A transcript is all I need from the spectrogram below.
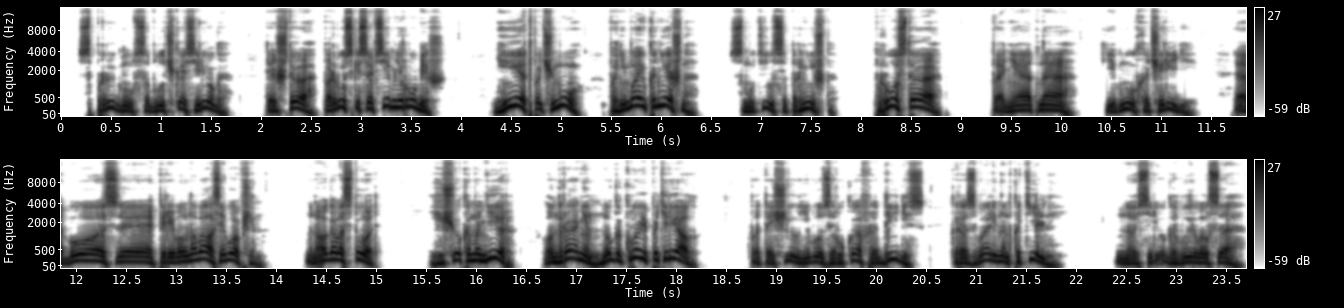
— спрыгнул с облучка Серега. «Ты что, по-русски совсем не рубишь?» «Нет, почему? Понимаю, конечно!» — смутился парнишка. «Просто...» «Понятно!» — кивнул Хачариди. «А босс э, переволновался в общем. Много вас тут?» «Еще командир! Он ранен, много крови потерял!» Потащил его за рукав Родригес к развалинам котельной. Но Серега вырвался.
